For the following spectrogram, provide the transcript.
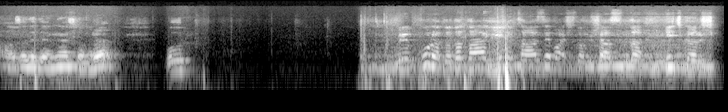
azat edenden sonra bu Ve burada da daha yeni taze başlamış aslında. Hiç karışık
